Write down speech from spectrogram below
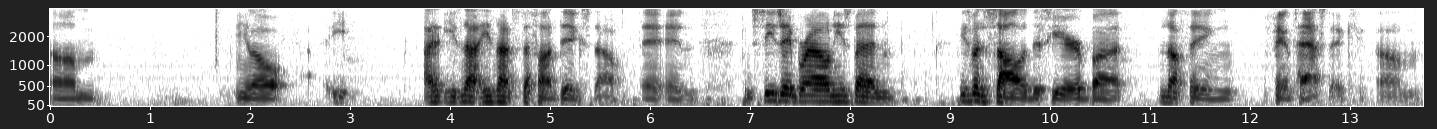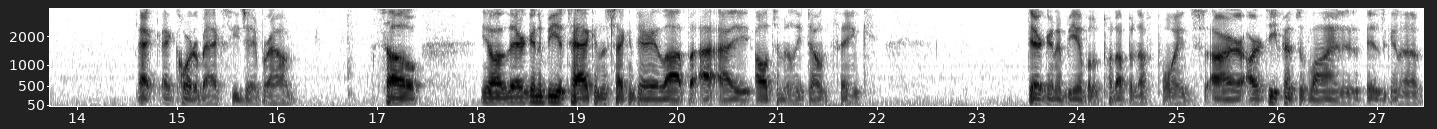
Um, you know, he I, he's not he's not Stefon Diggs though, and, and and C.J. Brown, he's been he's been solid this year, but nothing fantastic um, at, at quarterback. C.J. Brown, so you know they're going to be attacking the secondary a lot, but I, I ultimately don't think they're going to be able to put up enough points. Our our defensive line is, going to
